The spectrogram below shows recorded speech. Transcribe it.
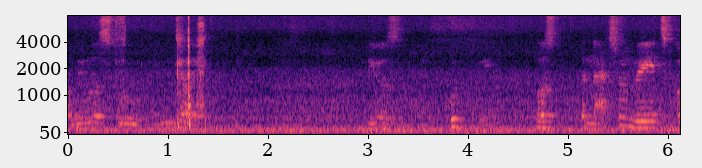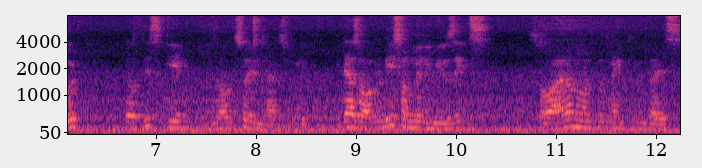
uh, viewers to enjoy. Viewers good way because the natural way it's good because this game is also in naturally it has already so many musics, so I don't want to make you guys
